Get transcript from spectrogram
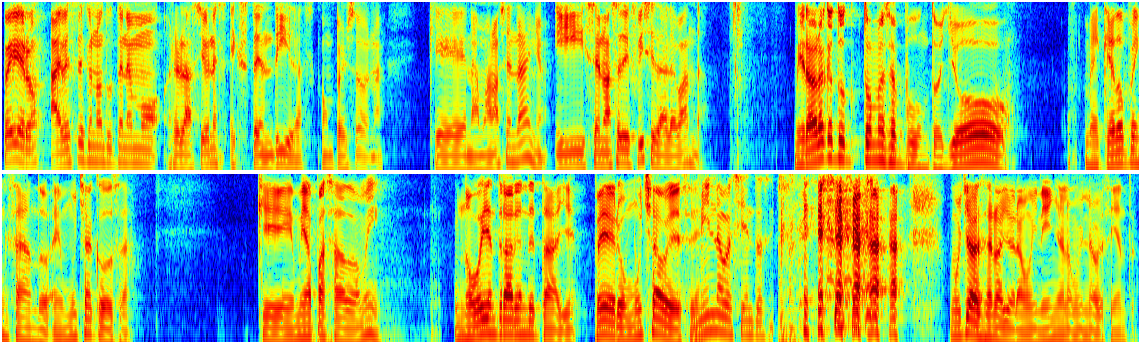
Pero hay veces que nosotros tenemos relaciones extendidas con personas que nada más nos hacen daño y se nos hace difícil darle banda. Mira, ahora que tú tomes ese punto, yo me quedo pensando en muchas cosas que me ha pasado a mí. No voy a entrar en detalle, pero muchas veces... 1900. ok. muchas veces no, yo era muy niño en los 1900.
